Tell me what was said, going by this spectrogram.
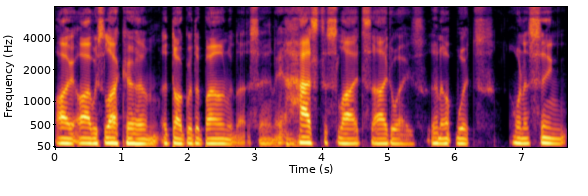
I I was like um, a dog with a bone with that saying. It has to slide sideways and upwards when I sing.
